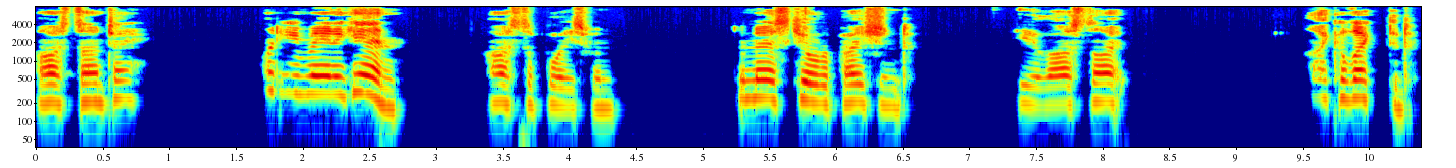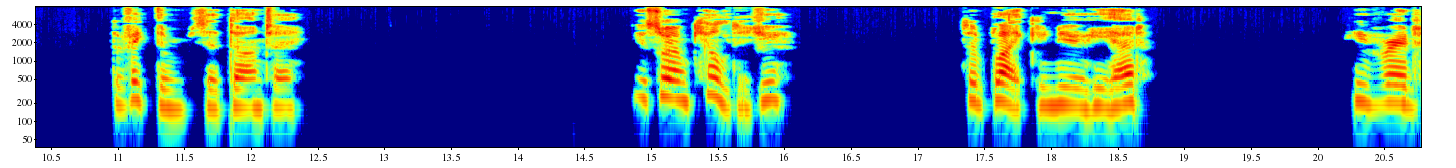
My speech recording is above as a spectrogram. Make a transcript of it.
asked Dante. What do you mean again? asked the policeman. The nurse killed a patient here last night. I collected the victim, said Dante. You saw him killed, did you? said Blake, who knew he had. He read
